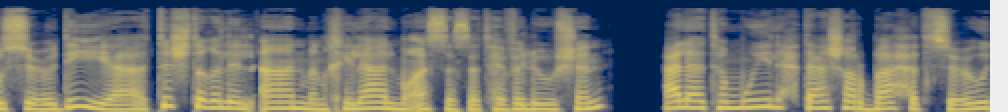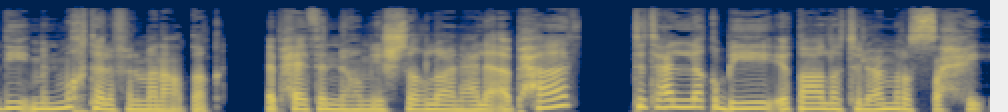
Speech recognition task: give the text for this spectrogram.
والسعودية تشتغل الآن من خلال مؤسسة هيفولوشن على تمويل 11 باحث سعودي من مختلف المناطق بحيث أنهم يشتغلون على أبحاث تتعلق بإطالة العمر الصحي.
